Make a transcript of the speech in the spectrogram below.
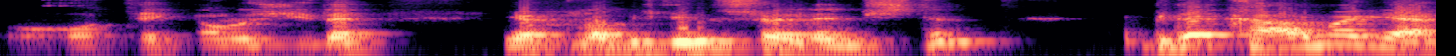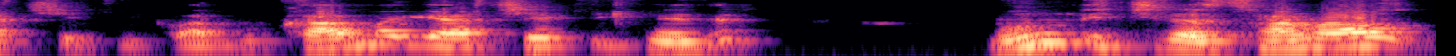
o teknolojiyle yapılabildiğini söylemiştim. Bir de karma gerçeklik var. Bu karma gerçeklik nedir? Bunun içine sanal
